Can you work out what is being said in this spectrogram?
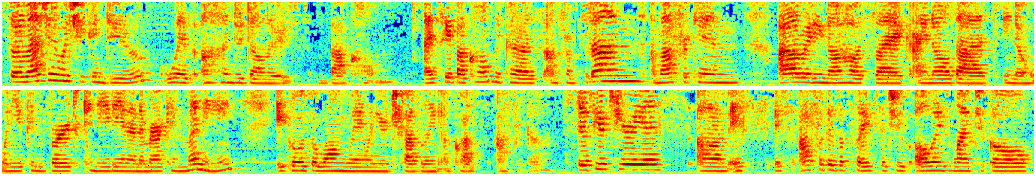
So imagine what you can do with a hundred dollars back home. I say back home because I'm from Sudan, I'm African, I already know how it's like. I know that, you know, when you convert Canadian and American money, it goes a long way when you're traveling across Africa. So if you're curious, um, if, if Africa is a place that you've always wanted to go,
